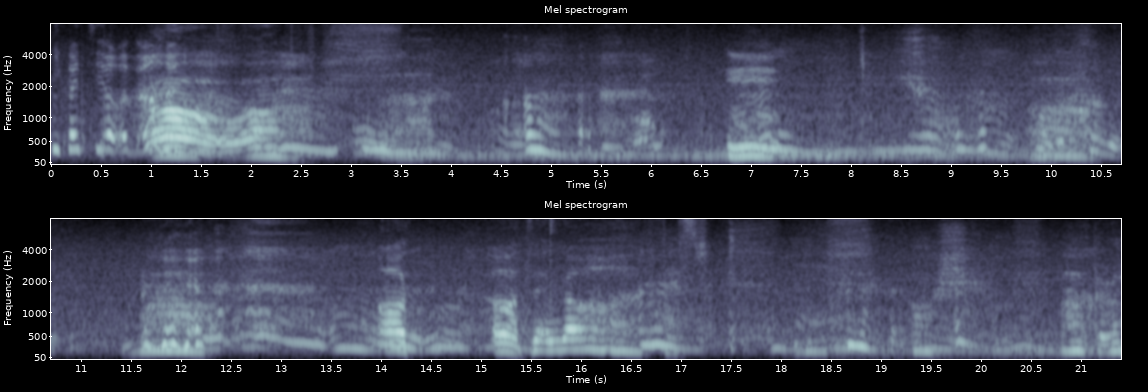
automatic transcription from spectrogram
Не хотела, да? Mm. Oh. Mm. oh, oh, thank God. This. Oh, oh, gross.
